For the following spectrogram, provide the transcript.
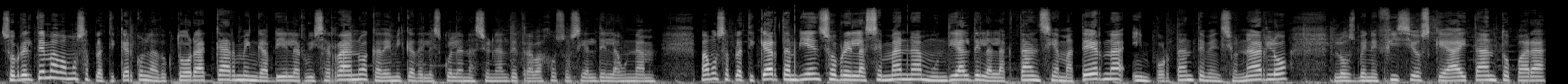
Sobre el tema vamos a platicar con la doctora Carmen Gabriela Ruiz Serrano, académica de la Escuela Nacional de Trabajo Social de la UNAM. Vamos a platicar también sobre la Semana Mundial de la Lactancia Materna, importante mencionarlo, los beneficios que hay tanto para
